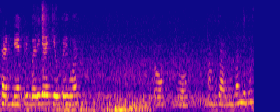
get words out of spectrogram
શાયદ બેટરી બળી જાય કેવું કંઈ હોય. તો જો. આપણે ચાર્જિંગ કરી દીધું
